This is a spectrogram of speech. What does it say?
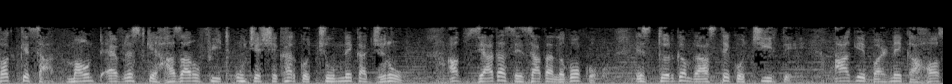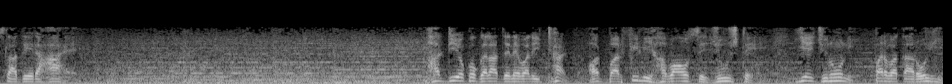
वक्त के साथ माउंट एवरेस्ट के हज़ारों फीट ऊँचे शिखर को चूमने का जुनून अब ज़्यादा से ज़्यादा लोगों को इस दुर्गम रास्ते को चीरते, आगे बढ़ने का हौसला दे रहा है। हड्डियों को गला देने वाली ठंड और बर्फीली हवाओं से जूझते, ये जुनूनी पर्वतारोही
